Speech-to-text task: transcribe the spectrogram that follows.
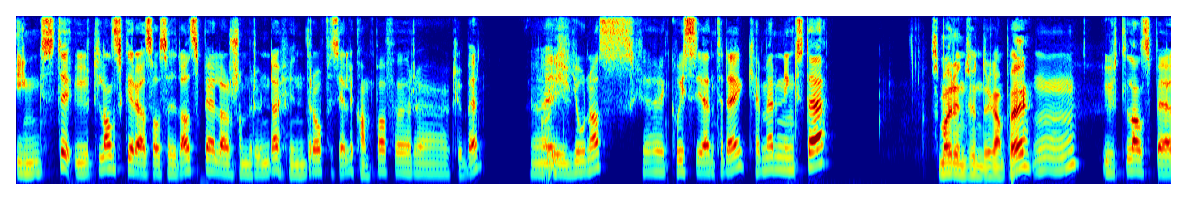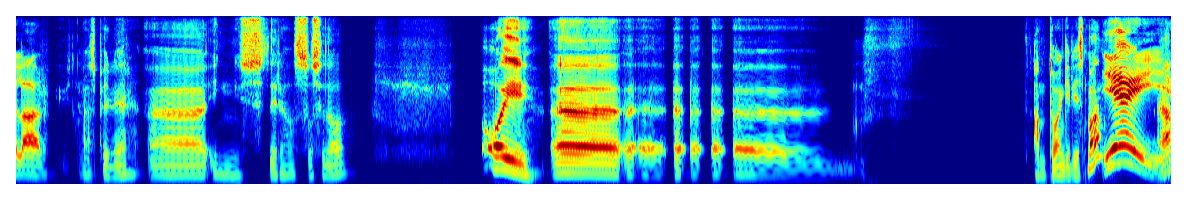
yngste utenlandske Real Sociedad-spilleren som runder 100 offisielle kamper for klubben. Eh, Oi. Jonas, eh, quiz igjen til deg. Hvem er den yngste? Som har rundt 100 kamper. Mm. Utenlandsspiller. Utenlandsspiller spiller uh, Yngste Real Sociedad. Oi uh, uh. Antoine Griezmann? Yay! Ja.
